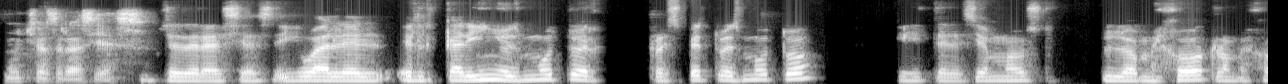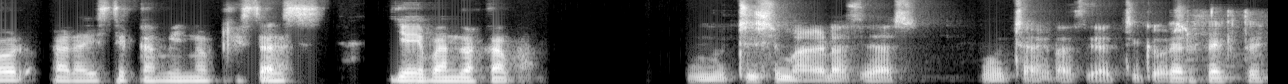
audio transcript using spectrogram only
Muchas gracias. Muchas gracias. Igual el, el, cariño es mutuo, el respeto es mutuo y te deseamos lo mejor, lo mejor para este camino que estás llevando a cabo. Muchísimas gracias. Muchas gracias, chicos. Perfecto.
